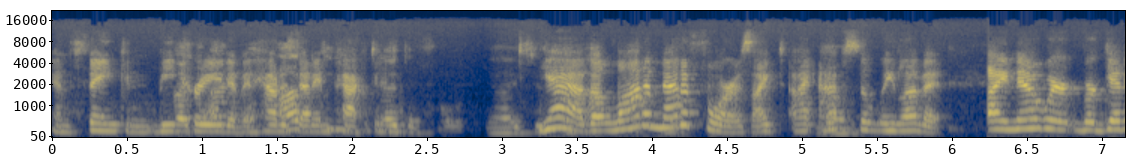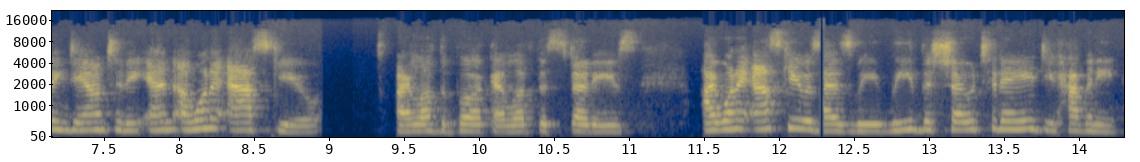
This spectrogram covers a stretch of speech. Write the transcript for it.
and think and be like creative I, and how does that impact it? Yeah, yeah the, a lot of metaphors. I, I yeah. absolutely love it. I know we're we're getting down to the end. I want to ask you. I love the book. I love the studies. I want to ask you as, we leave the show today, do you have any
